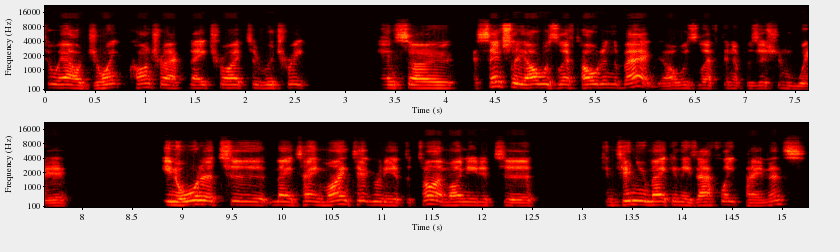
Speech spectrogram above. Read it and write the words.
to our joint contract, they tried to retreat. And so essentially, I was left holding the bag. I was left in a position where, in order to maintain my integrity at the time, I needed to continue making these athlete payments.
